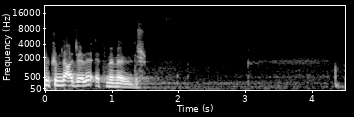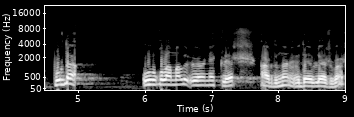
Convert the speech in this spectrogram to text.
hükümde acele etmemelidir. Burada uygulamalı örnekler, ardından ödevler var.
